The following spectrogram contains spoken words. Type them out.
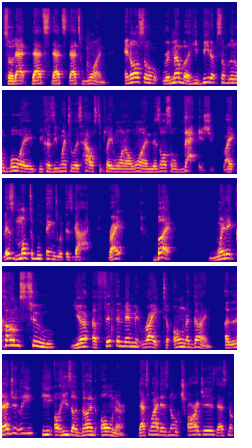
So that that's that's that's one. And also remember, he beat up some little boy because he went to his house to play one on one. There's also that issue. Like, there's multiple things with this guy, right? But when it comes to your a Fifth Amendment right to own a gun, allegedly he oh, he's a gun owner. That's why there's no charges. That's no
